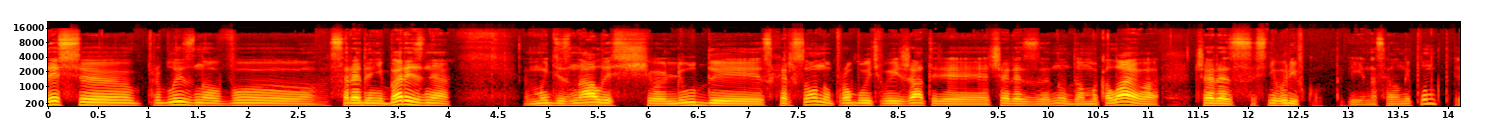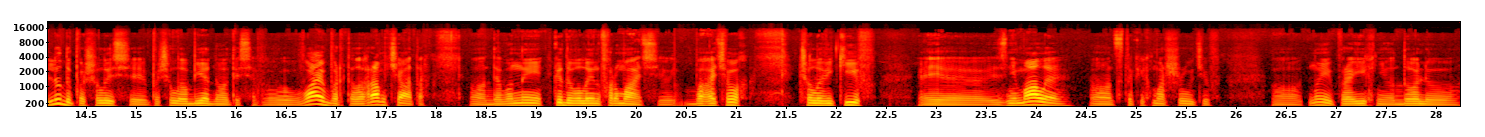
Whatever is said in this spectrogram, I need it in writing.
Десь е, приблизно в середині березня ми дізналися, що люди з Херсону пробують виїжджати через ну, до Миколаєва через Снігурівку, такий населений пункт. Люди почали, почали об'єднуватися в Viber, телеграм-чатах, де вони кидували інформацію. Багатьох чоловіків е, знімали от, з таких маршрутів. От, ну і про їхню долю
